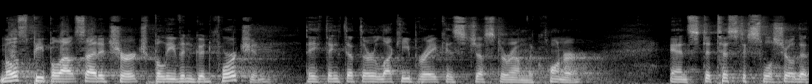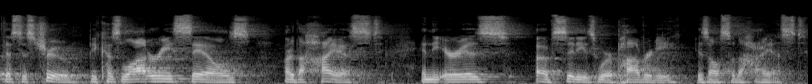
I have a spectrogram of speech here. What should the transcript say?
Most people outside of church believe in good fortune. They think that their lucky break is just around the corner. And statistics will show that this is true because lottery sales are the highest in the areas of cities where poverty is also the highest.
